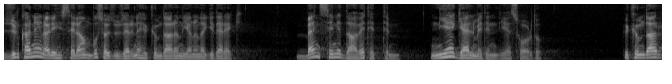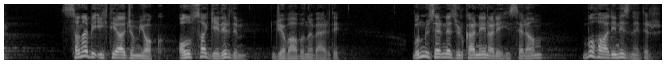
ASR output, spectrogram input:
Zülkarneyn aleyhisselam bu söz üzerine hükümdarın yanına giderek, ben seni davet ettim, niye gelmedin diye sordu. Hükümdar, sana bir ihtiyacım yok, olsa gelirdim cevabını verdi. Bunun üzerine Zülkarneyn aleyhisselam, bu haliniz nedir?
